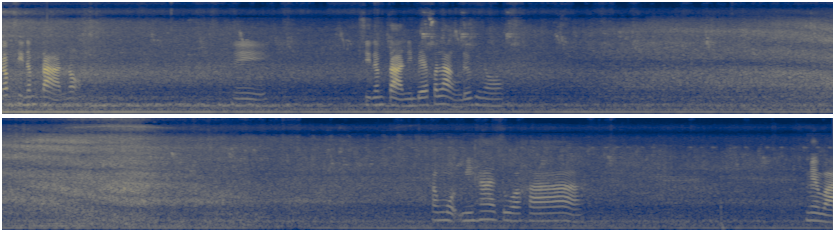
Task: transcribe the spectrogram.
กับสีน้ำตาลเนาะนี่ สีน้ำตาลนี่แบบฝรั่งเด้อพี่น้อง ทั้งหมดมีห้าตัวค่ะ แม่ว่า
